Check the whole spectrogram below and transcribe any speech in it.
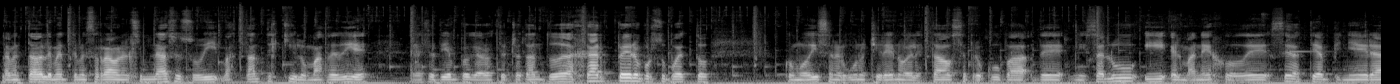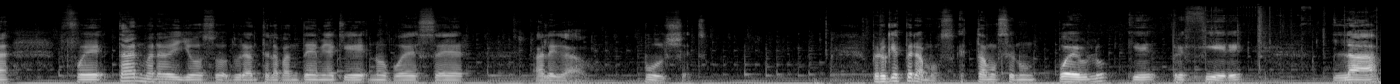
Lamentablemente me cerraron el gimnasio y subí bastantes kilos, más de 10 en ese tiempo que ahora estoy tratando de dejar, pero por supuesto, como dicen algunos chilenos, el Estado se preocupa de mi salud y el manejo de Sebastián Piñera fue tan maravilloso durante la pandemia que no puede ser alegado. Bullshit. Pero ¿qué esperamos? Estamos en un pueblo que prefiere la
